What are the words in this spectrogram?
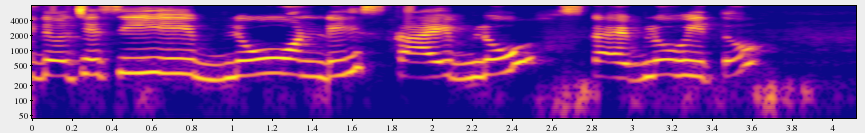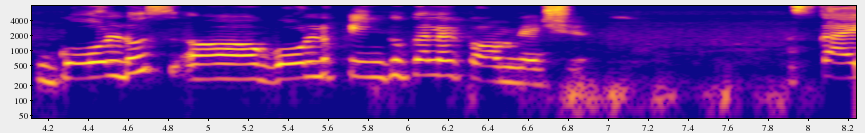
ఇది వచ్చేసి బ్లూ అండి. Sky blue sky blue with gold gold pink colour combination. Sky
